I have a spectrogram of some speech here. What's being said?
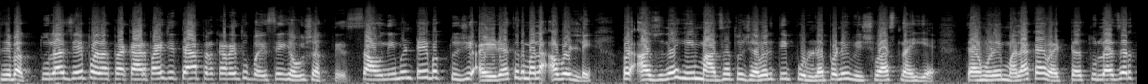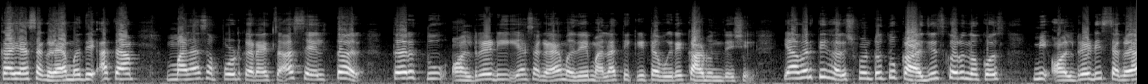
हे बघ तुला जे प- प्रकार पाहिजे त्या प्रकारे तू पैसे घेऊ शकतेस. सावनी म्हणते बघ तुझी आयडिया तर मला आवडली पण अजूनही माझा तुझ्यावरती पूर्णपणे विश्वास नाहीये. त्यामुळे मला काय वाटतं तुला जर का या सगळ्यामध्ये आता मला सपोर्ट करायचा असेल तर तर तू ऑलरेडी या सगळ्यामध्ये मला तिकीट वगैरे काढून देशील. यावरती हर्ष म्हणतो तू काळजीच करू नकोस. मी ऑलरेडी सगळा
